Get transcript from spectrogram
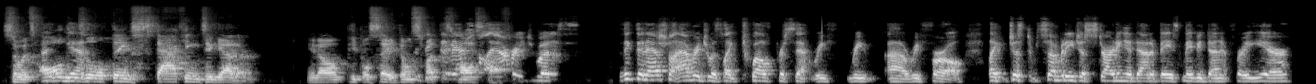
So it's all these yeah. little things stacking together. You know, people say don't sweat the, the small national stuff. average was I think the national average was like 12% re, re, uh, referral. Like just somebody just starting a database, maybe done it for a year.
